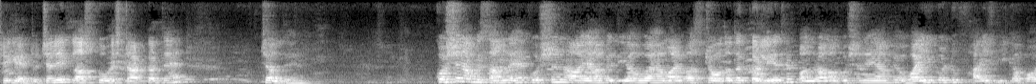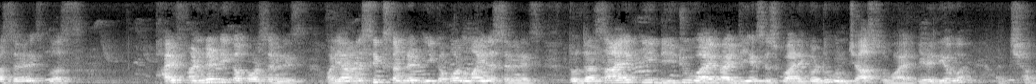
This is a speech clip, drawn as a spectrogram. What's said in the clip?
ठीक है? तो चलिए क्लास को स्टार्ट करते हैं चलते हैं। क्वेश्चन आपके सामने है क्वेश्चन यहाँ पे दिया हुआ है, हमारे पास चौदह तक कर लिए थे, पंद्रहवा क्वेश्चन है यहाँ पे, y equal to five e का power seven x plus five hundred e का पावर सेवन एक्स और यहाँ पे सिक्स हंड्रेड ई का पावर माइनस सेवन एक्स तो दर्शाएँ कि d two y by d x square equal to उनचास वाई यही दिया हुआ है? अच्छा।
